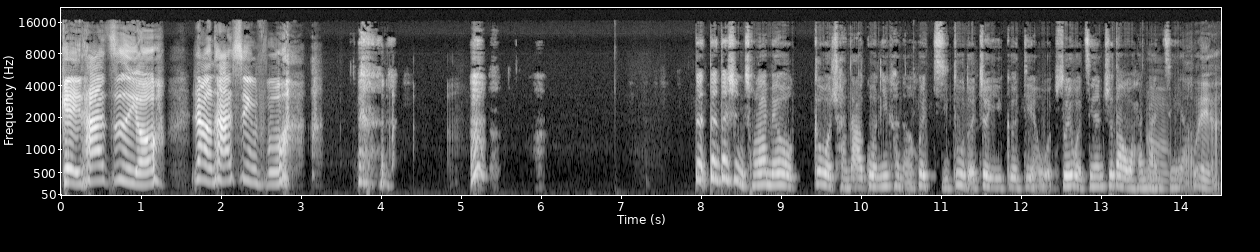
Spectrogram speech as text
给他自由，让他幸福。但但但是你从来没有跟我传达过你可能会嫉妒的这一个点，我所以我今天知道我还蛮嗯惊讶的。我会呀、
